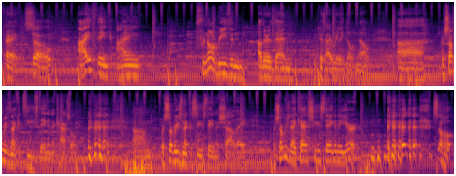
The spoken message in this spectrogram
All right, so I think I, for no reason other than because I really don't know, uh, for some reason I could see you staying in a castle. um, for some reason I could see you staying in a chalet. For some reason I can't see you staying in a yurt. so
